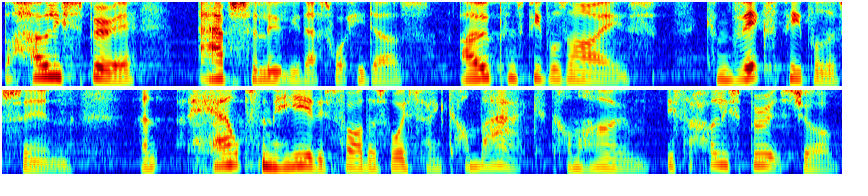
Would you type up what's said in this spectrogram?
But Holy Spirit, absolutely, that's what he does. Opens people's eyes convicts people of sin, and helps them hear this Father's voice saying, Come back, come home. It's the Holy Spirit's job.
